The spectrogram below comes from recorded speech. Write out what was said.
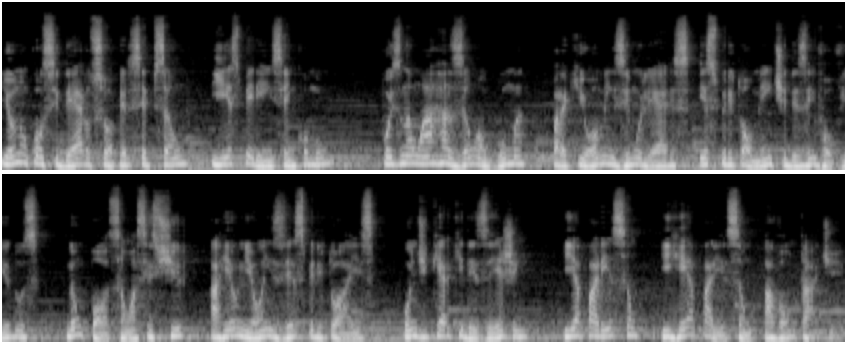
Eu não considero sua percepção e experiência em comum, pois não há razão alguma para que homens e mulheres espiritualmente desenvolvidos não possam assistir a reuniões espirituais onde quer que desejem e apareçam e reapareçam à vontade.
